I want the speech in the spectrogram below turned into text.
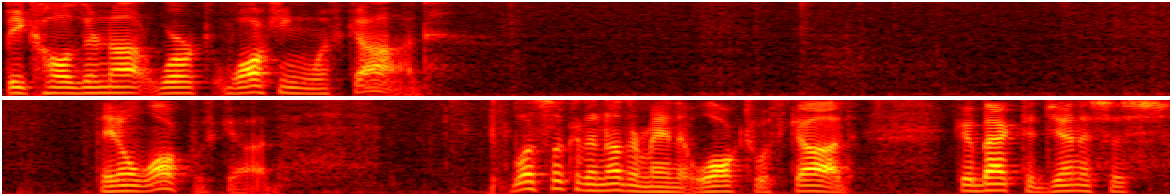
Because they're not work, walking with God. They don't walk with God. Let's look at another man that walked with God. Go back to Genesis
